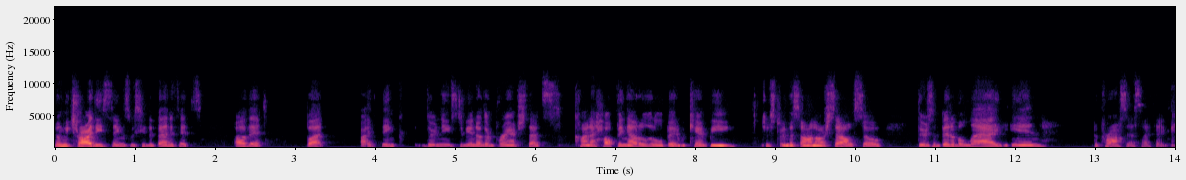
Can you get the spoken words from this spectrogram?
And we try these things. We see the benefits of it. But I think there needs to be another branch that's kind of helping out a little bit. We can't be just doing this on ourselves. So there's a bit of a lag in the process, I think.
